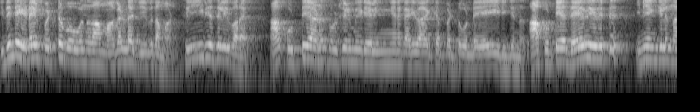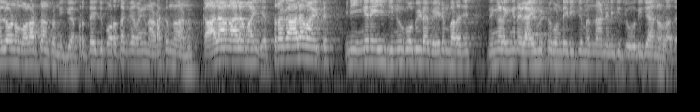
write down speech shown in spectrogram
ഇതിന്റെ ഇടയിൽ പെട്ടുപോകുന്നത് ആ മകളുടെ ജീവിതമാണ്. സീരിയസ്ലി പറയാം. ആ കുട്ടിയാണ് സോഷ്യൽ മീഡിയയിൽ ഇങ്ങനെ കരിവായിക്കപ്പെട്ടുകൊണ്ടേയിരിക്കുന്നത്. ആ കുട്ടിയെ ദയവ് ചെയ്തിട്ട് ഇനിയെങ്കിലും നല്ലോണം വളർത്താൻ ശ്രമിക്കുക. പ്രത്യേകിച്ച് പുറത്തൊക്കെ ഇറങ്ങി നടക്കുന്നതാണ്. കാലാകാലമായി എത്ര കാലമായിട്ട് ഇനി ഇങ്ങനെ ഈ ജിനു ഗോപിയുടെ പേരും പറഞ്ഞ് നിങ്ങൾ ഇങ്ങനെ ലൈവ് ഇട്ടുകൊണ്ടിരിക്കുമെന്നാണ് എനിക്ക് ചോദിക്കാനുള്ളത്.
